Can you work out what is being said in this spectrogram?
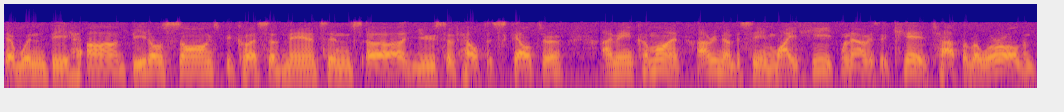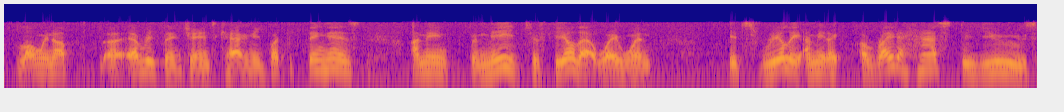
there wouldn't be uh, Beatles songs because of Manson's uh, use of Helter Skelter. I mean, come on. I remember seeing White Heat when I was a kid, top of the world, and blowing up uh, everything, James Cagney. But the thing is, I mean, for me to feel that way when it's really, I mean, a, a writer has to use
